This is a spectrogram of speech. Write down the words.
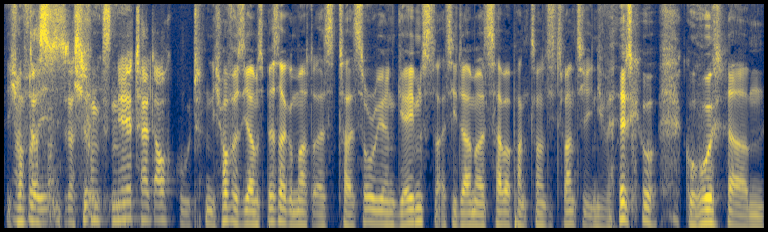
ich hoffe, das, das ich, funktioniert halt auch gut. Ich hoffe, sie haben es besser gemacht als Talsorian Games, als sie damals Cyberpunk 2020 in die Welt ge geholt haben.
